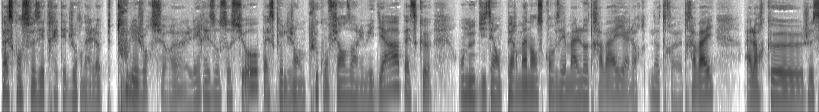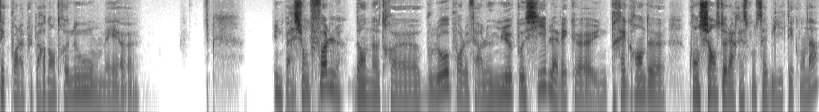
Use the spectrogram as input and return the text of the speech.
Parce qu'on se faisait traiter de journalope tous les jours sur euh, les réseaux sociaux, parce que les gens ont plus confiance dans les médias, parce que on nous disait en permanence qu'on faisait mal notre travail, alors notre travail, alors que je sais que pour la plupart d'entre nous, on met euh, une passion folle dans notre euh, boulot pour le faire le mieux possible avec euh, une très grande euh, conscience de la responsabilité qu'on a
